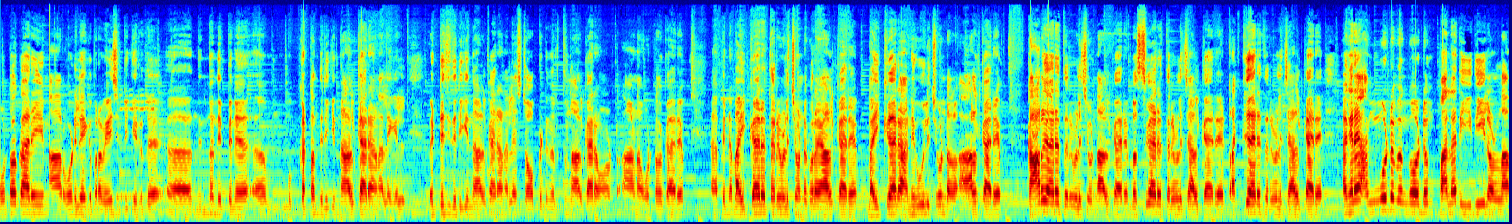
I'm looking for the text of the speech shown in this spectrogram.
ഓട്ടോക്കാരെയും ആ റോഡിലേക്ക് പ്രവേശിപ്പിക്കരുത്. നിന്ന നിപ്പിന് മുക്കട്ടം തിരിക്കുന്ന ആൾക്കാരാണ് അല്ലെങ്കിൽ വെട്ടിച്ച് തിരിക്കുന്ന ആൾക്കാരാണ് അല്ലെങ്കിൽ സ്റ്റോപ്പ് ഇട്ട് നിർത്തുന്ന ആൾക്കാരാണ് ആണ് ഓട്ടോക്കാര്. പിന്നെ ബൈക്കുകാരെ തെറി വിളിച്ചുകൊണ്ട് കുറെ ആൾക്കാര് ബൈക്കുകാരെ അനുകൂലിച്ചുകൊണ്ട് ആൾക്കാര് കാറുകാരെ തെറി വിളിച്ചുകൊണ്ട് ആൾക്കാര് ബസ്സുകാരെ തെറി വിളിച്ച ആൾക്കാര് ട്രക്കുകാരെ തെറി വിളിച്ച ആൾക്കാര് അങ്ങനെ അങ്ങോട്ടും ഇങ്ങോട്ടും പല രീതിയിലുള്ള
